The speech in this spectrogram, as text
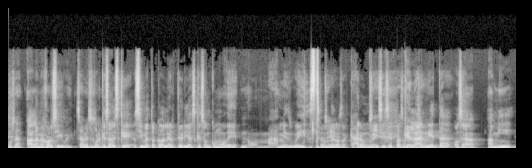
O sea, A lo mejor sí, güey. ¿sabes? O sea, Porque, ¿sabes qué? Sí me ha tocado leer teorías que son como de, no mames, güey, ¿este dónde Sí. lo sacaron, güey? sí, sí se pasan. Que de la neta, o sea, a mí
